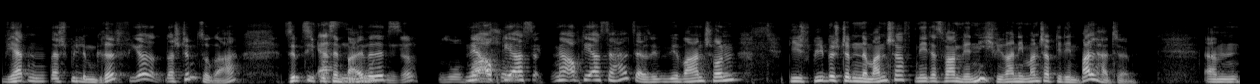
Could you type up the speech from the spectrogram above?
wir hatten das Spiel im Griff. Ja, das stimmt sogar. 70 Die ersten Prozent Ballbesitz. Minuten, ne? so Ja, auch die, erste, ja, auch die erste Halbzeit. Also wir waren schon die spielbestimmende Mannschaft. Nee, das waren wir nicht. Wir waren die Mannschaft, die den Ball hatte. Ähm,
